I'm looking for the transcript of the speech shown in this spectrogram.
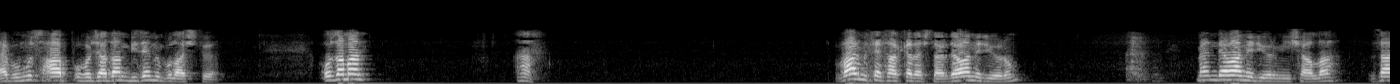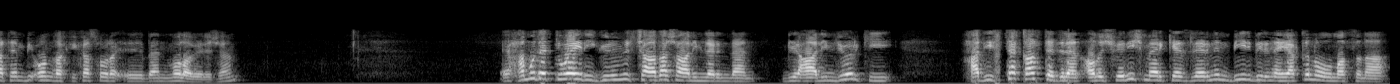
Ebu Mus'ab hocadan bize mi bulaştı? O zaman ha Var mı ses arkadaşlar? Devam ediyorum. Ben devam ediyorum inşallah. Zaten bir 10 dakika sonra e, ben mola vereceğim. E, Hamud et-Tuveyri günümüz çağdaş alimlerinden bir alim diyor ki hadiste kastedilen alışveriş merkezlerinin birbirine yakın olmasına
